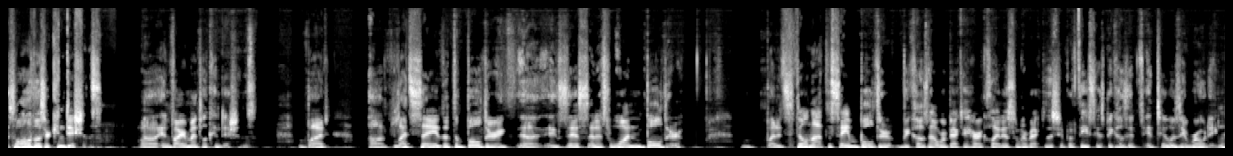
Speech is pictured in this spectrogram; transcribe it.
So all of those are conditions, uh, environmental conditions. But uh, let's say that the boulder uh, exists and it's one boulder but it's still not the same boulder because now we're back to Heraclitus and we're back to the ship of Theseus because it, it too is eroding.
